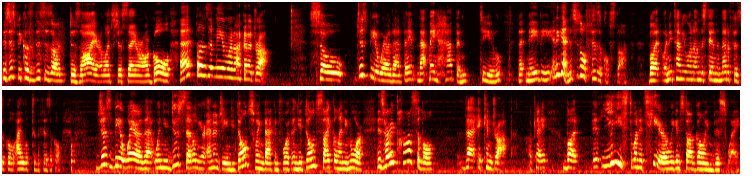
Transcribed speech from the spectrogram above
is just because this is our desire, let's just say, or our goal, that doesn't mean we're not going to drop. So just be aware that they that may happen to you. That maybe, and again, this is all physical stuff. But anytime you want to understand the metaphysical, I look to the physical. Just be aware that when you do settle your energy and you don't swing back and forth and you don't cycle anymore, it's very possible that it can drop. Okay? But at least when it's here, we can start going this way.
